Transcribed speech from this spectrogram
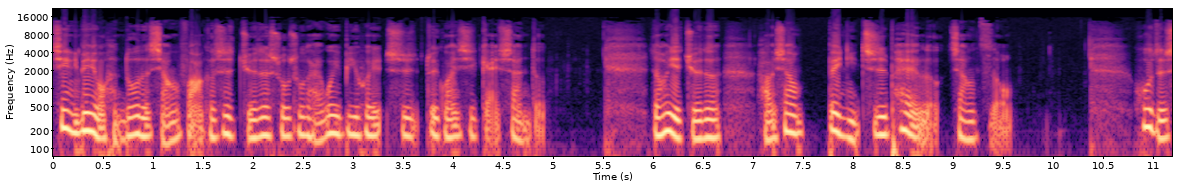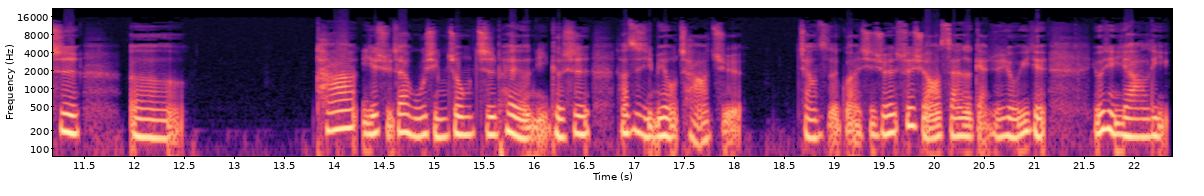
心里面有很多的想法，可是觉得说出来未必会是对关系改善的。然后也觉得好像被你支配了这样子哦。或者是，呃，他也许在无形中支配了你，可是他自己没有察觉这样子的关系，所以所以选到三的感觉有一点，有点压力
